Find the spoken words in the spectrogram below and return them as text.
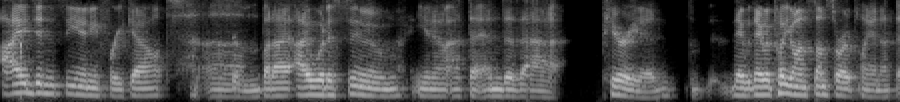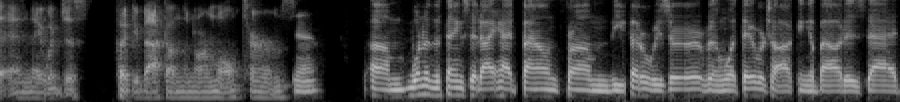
I didn't see any freak out, um, but I, I would assume, you know, at the end of that period, they they would put you on some sort of plan. At the end, they would just put you back on the normal terms. Yeah um, one of the things that I had found from the Federal Reserve and what they were talking about is that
